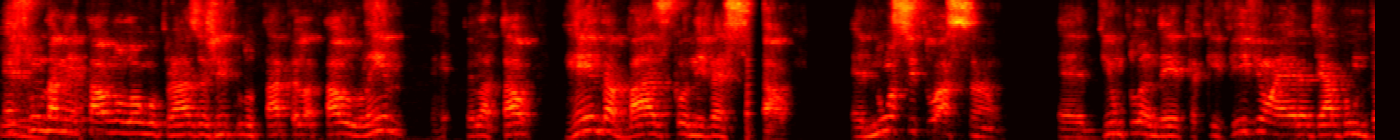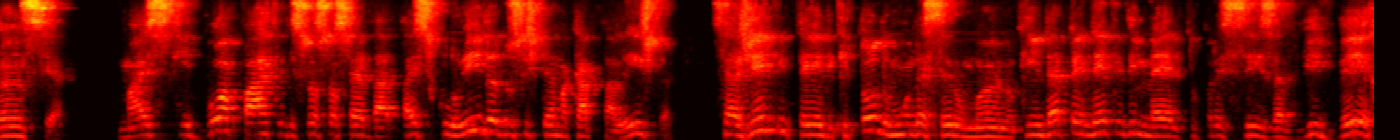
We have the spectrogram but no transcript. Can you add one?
É uhum. fundamental no longo prazo a gente lutar pela tal, pela tal renda básica universal. É, numa situação é, de um planeta que vive uma era de abundância, mas que boa parte de sua sociedade está excluída do sistema capitalista, se a gente entende que todo mundo é ser humano, que independente de mérito precisa viver,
